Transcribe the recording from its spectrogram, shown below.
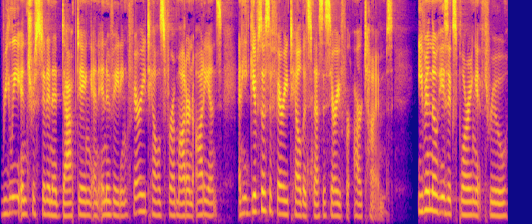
really interested in adapting and innovating fairy tales for a modern audience. And he gives us a fairy tale that's necessary for our times. even though he's exploring it through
